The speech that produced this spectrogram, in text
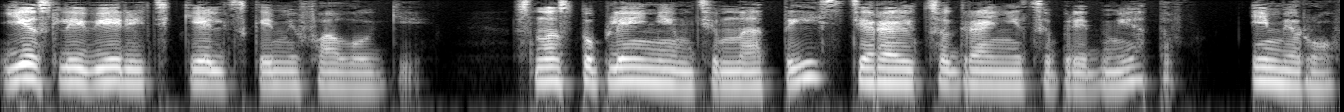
если верить кельтской мифологии. С наступлением темноты стираются границы предметов и миров.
